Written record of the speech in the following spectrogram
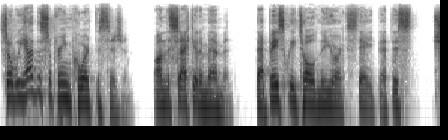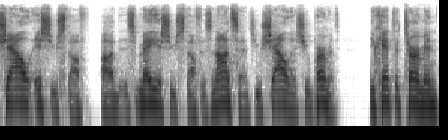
So we had the Supreme Court decision on the Second Amendment that basically told New York State that this shall issue stuff uh, this may issue stuff is nonsense. You shall issue permits. You can't determine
